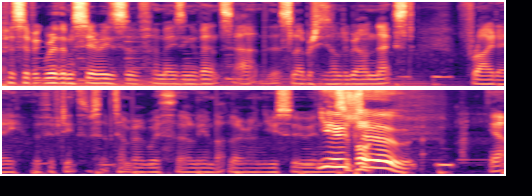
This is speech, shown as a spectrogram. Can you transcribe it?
Pacific Rhythm series of amazing events at the Celebrities Underground next Friday, the 15th of September, with uh, Liam Butler and Yu Su in support. Yeah,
